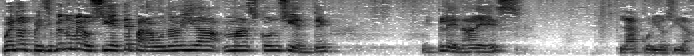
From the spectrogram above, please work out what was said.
Bueno, el principio número 7 para una vida más consciente y plena es la curiosidad.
